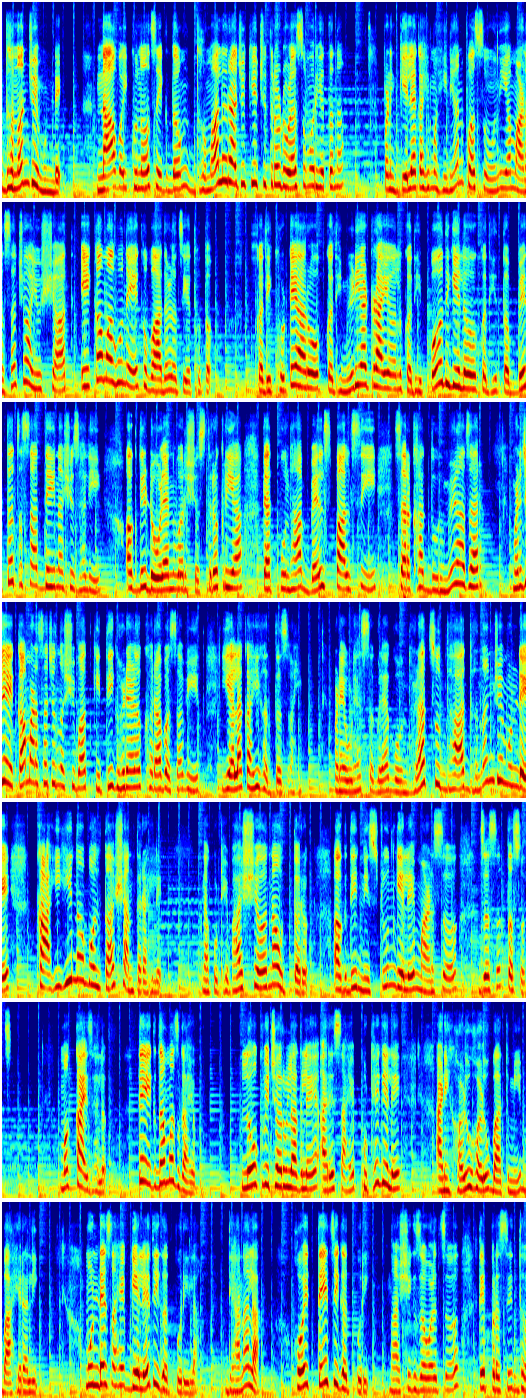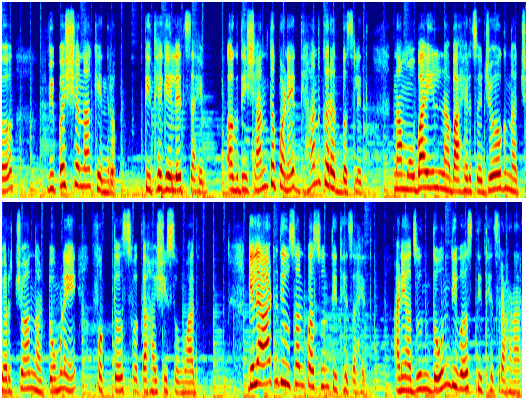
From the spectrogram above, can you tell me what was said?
धनंजय मुंडे. नाव ऐकूनच एकदम धमाल राजकीय चित्र डोळ्यासमोर येतं ना पण गेल्या काही महिन्यांपासून या माणसाच्या आयुष्यात एका मागून एक वादळच येत होतं. कधी खोटे आरोप कधी मीडिया ट्रायल कधी पद गेलं कधी तब्येतच साथ देईन अशी झाली. अगदी डोळ्यांवर शस्त्रक्रिया त्यात पुन्हा बेल्स पाल्सी सारखा दुर्मिळ आजार. म्हणजे एका माणसाच्या नशिबात किती घड्याळं खराब असावीत याला काही हद्दच नाही. पण एवढ्या सगळ्या गोंधळात सुद्धा धनंजय मुंडे काहीही न बोलता शांत राहिले. ना कुठे भाष्य ना उत्तर. अगदी निसटून गेले माणसं जसं तसंच. मग काय झालं? ते एकदमच गायब. लोक विचारू लागले अरे साहेब कुठे गेले? आणि हळूहळू बातमी बाहेर आली. मुंडे साहेब गेलेत इगतपुरीला. ध्यानाला. होय तेच इगतपुरी. नाशिक जवळचं ते प्रसिद्ध विपश्यना केंद्र. तिथे गेलेत साहेब. अगदी शांतपणे ध्यान करत बसलेत. ना मोबाईल ना बाहेरचं जग ना चर्चा ना टोमणे फक्त स्वतःशी संवाद. गेल्या आठ दिवसांपासून तिथेच आहेत आणि अजून दोन दिवस तिथेच राहणार.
